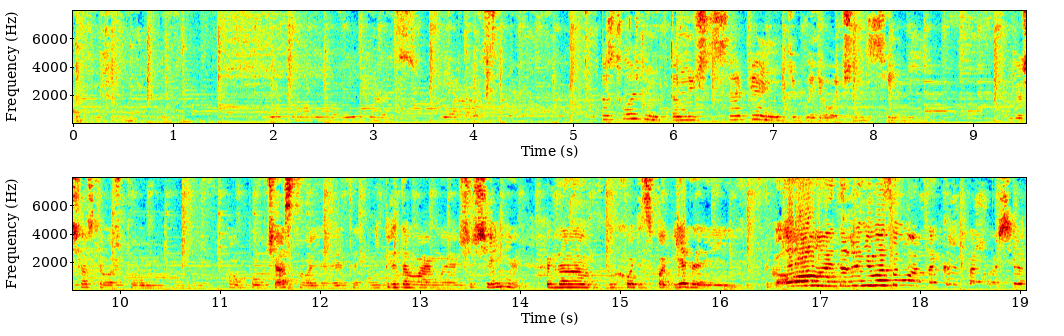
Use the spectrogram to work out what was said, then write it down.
Место. Мне помогло выиграть вера в себя. Это сложно, потому что соперники были очень сильные. Я счастлива, что по- поучаствовали. Это непередаваемые ощущения. Когда выходит с победой, и такой, о, это же невозможно, как так вообще?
